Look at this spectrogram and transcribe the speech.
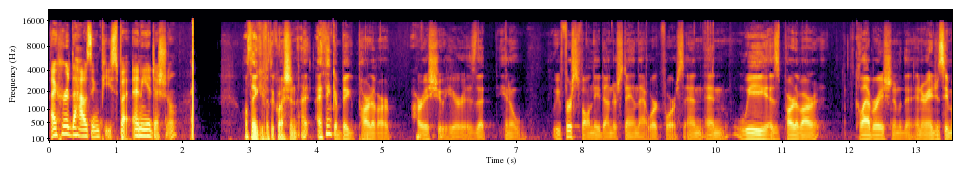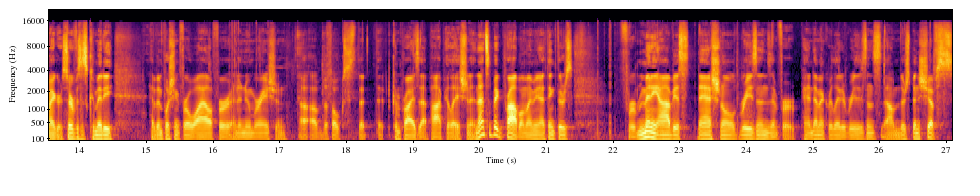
I heard the housing piece, but any additional? Well, thank you for the question. I, I think a big part of our, our issue here is that, you know, we first of all need to understand that workforce. And, and we, as part of our collaboration with the Interagency Migrant Services Committee, have been pushing for a while for an enumeration uh, of the folks that, that comprise that population. And that's a big problem. I mean, I think there's, for many obvious national reasons and for pandemic-related reasons, um, there's been shifts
